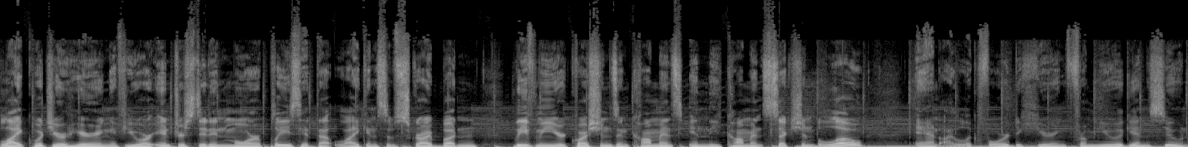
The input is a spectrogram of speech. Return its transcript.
like what you're hearing. If you are interested in more, please hit that like and subscribe button. Leave me your questions and comments in the comments section below, and I look forward to hearing from you again soon.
